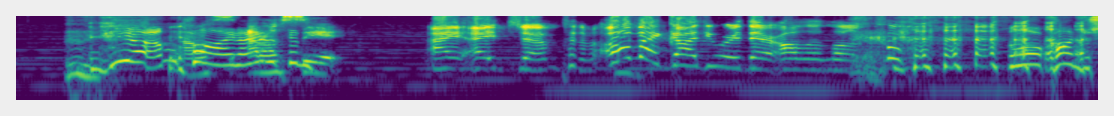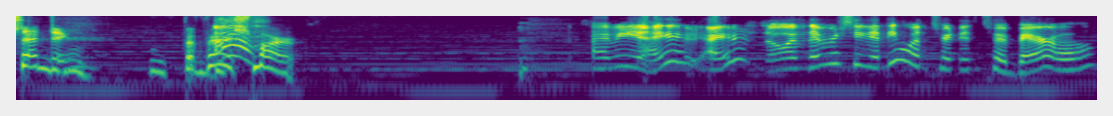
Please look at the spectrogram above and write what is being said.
yeah, I'm I don't, fine. I don't see it. I I jump and I'm, oh my God, you were there all along. A little condescending, but very ah. smart. I mean, I I don't know. I've never seen anyone turn into a barrel.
